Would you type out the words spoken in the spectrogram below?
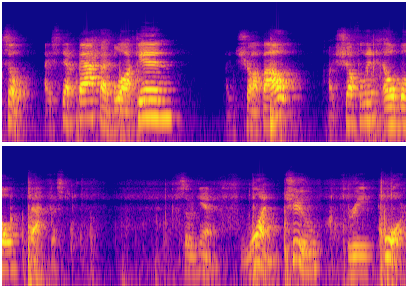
So I step back, I block in, I chop out, I shuffle in, elbow, back fist. So again, one, two, three, four.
